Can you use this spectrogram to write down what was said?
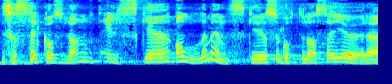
Vi skal strekke oss langt, elske alle mennesker så godt det lar seg gjøre,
